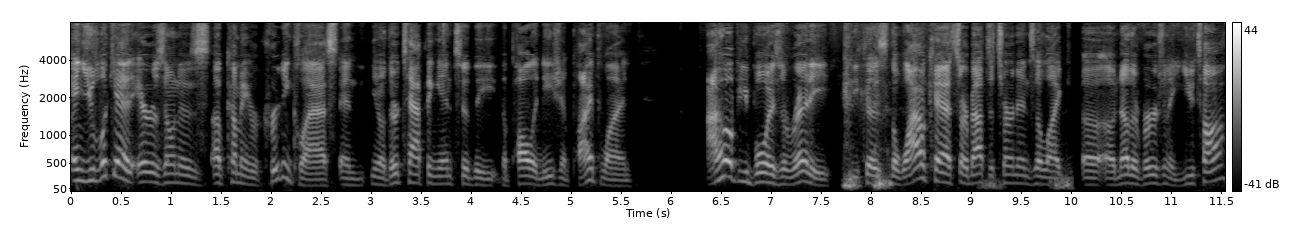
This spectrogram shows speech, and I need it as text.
and you look at Arizona's upcoming recruiting class, and you know they're tapping into the the Polynesian pipeline. I hope you boys are ready because the Wildcats are about to turn into like uh, another version of Utah,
